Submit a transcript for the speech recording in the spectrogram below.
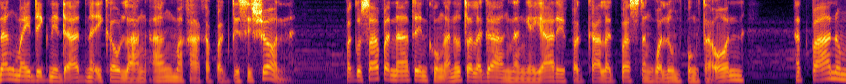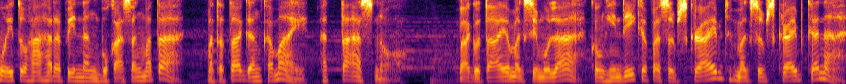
nang may dignidad na ikaw lang ang makakapagdesisyon. Pag-usapan natin kung ano talaga ang nangyayari pagkalagpas ng 80 taon at paano mo ito haharapin ng bukasang mata, matatag ang kamay at taas no. Bago tayo magsimula, kung hindi ka pa subscribed, mag-subscribe ka na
